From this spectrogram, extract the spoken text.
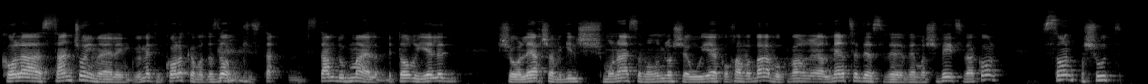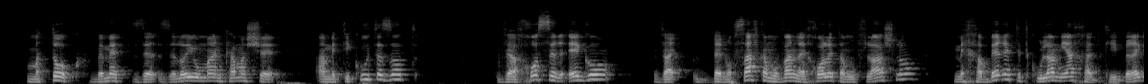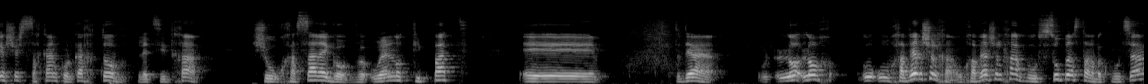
כל הסנצ'ואים האלה, באמת עם כל הכבוד, עזוב, סת, סתם דוגמה, אלא בתור ילד שעולה עכשיו בגיל 18 ואומרים לו שהוא יהיה הכוכב הבא והוא כבר על מרצדס ו- ומשוויץ והכל, סון פשוט מתוק, באמת, זה, זה לא יאומן כמה שהמתיקות הזאת והחוסר אגו, ובנוסף כמובן ליכולת המופלאה שלו, מחברת את כולם יחד, כי ברגע שיש שחקן כל כך טוב לצדך, שהוא חסר אגו והוא אין לו טיפת, אה, אתה יודע, לא, לא, הוא, הוא חבר שלך, הוא חבר שלך והוא סופרסטאר בקבוצה,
